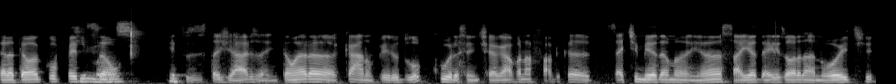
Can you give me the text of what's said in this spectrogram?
Era até uma competição entre os estagiários, né? então era, cara, um período loucura, assim, a gente chegava na fábrica sete e meia da manhã, saía dez horas da noite,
